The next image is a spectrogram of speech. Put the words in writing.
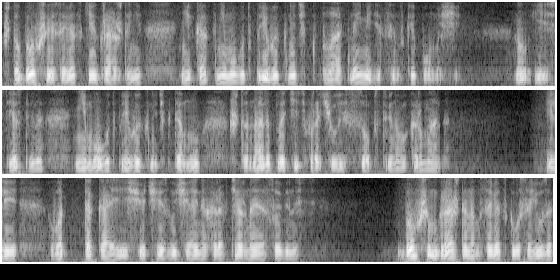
что бывшие советские граждане – никак не могут привыкнуть к платной медицинской помощи. Ну, естественно, не могут привыкнуть к тому, что надо платить врачу из собственного кармана. Или вот такая еще чрезвычайно характерная особенность. Бывшим гражданам Советского Союза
